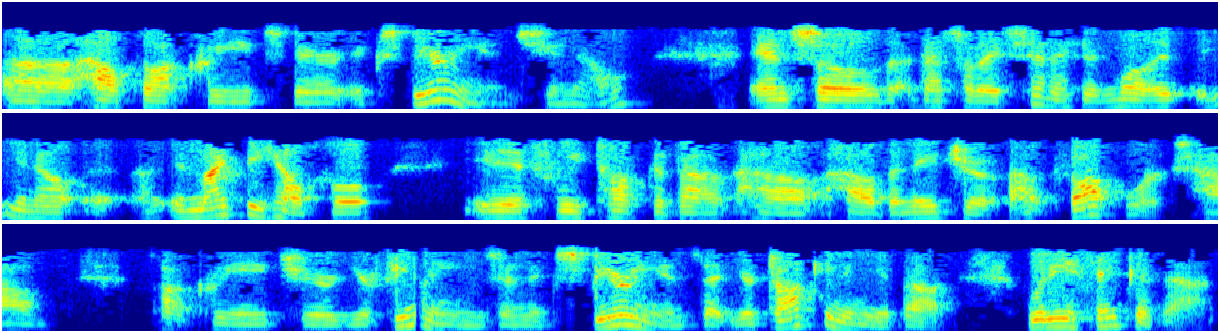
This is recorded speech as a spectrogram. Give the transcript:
uh, how thought creates their experience, you know. And so that's what I said. I said, well, it, you know, uh, it might be helpful if we talked about how how the nature of thought works, how thought creates your your feelings and experience that you're talking to me about. What do you think of that?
